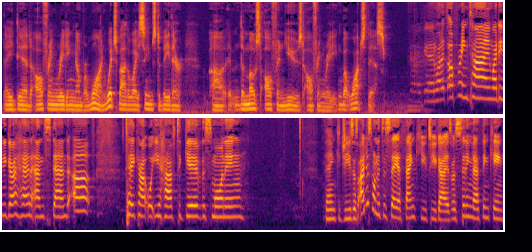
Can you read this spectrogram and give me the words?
they did offering reading number one, which, by the way, seems to be their uh, the most often used offering reading. But watch this. So good. Well, it's offering time. Why don't you go ahead and stand up? Take out what you have to give this morning. Thank you, Jesus. I just wanted to say a thank you to you guys. I was sitting there thinking,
